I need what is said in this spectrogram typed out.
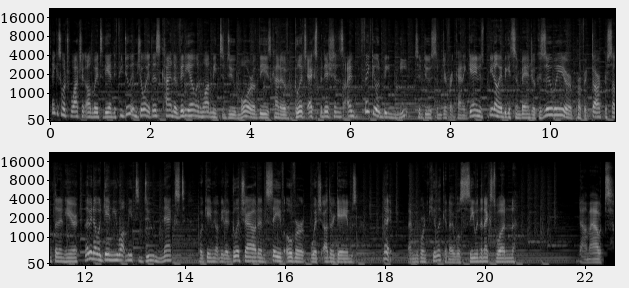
Thank you so much for watching all the way to the end. If you do enjoy this kind of video and want me to do more of these kind of glitch expeditions, I think it would be neat to do some different kind of games. You know, maybe get some Banjo-Kazooie or Perfect Dark or something in here. Let me know what game you want me to do next, what game you want me to glitch out and save over which other games. Anyway, I'm Newborn Kilik, and I will see you in the next one. I'm out.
